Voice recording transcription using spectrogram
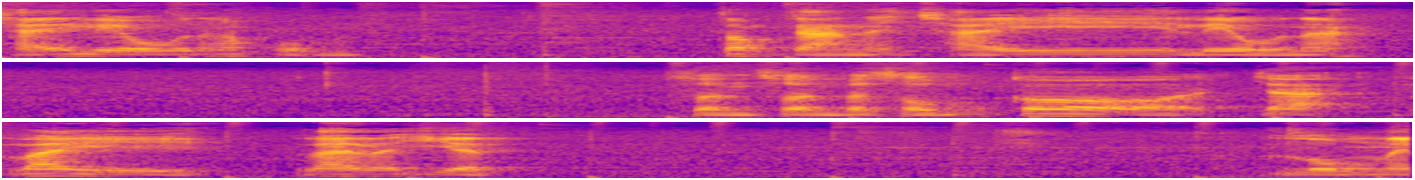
ใช้เร็วนะผมต้องการให้ใช้เร็วนะ ส่วนส่วนผสมก็จะไล่รายละเอียด ลงใน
